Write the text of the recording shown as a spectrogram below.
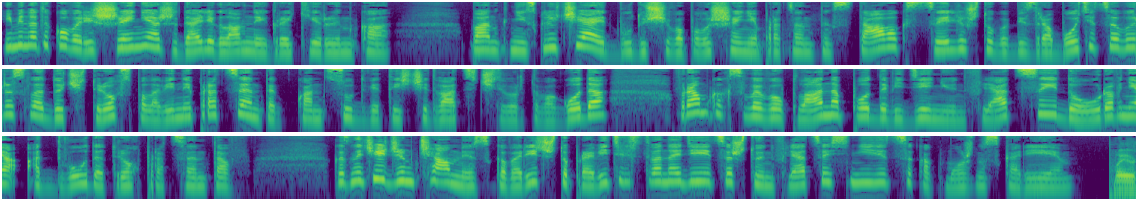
Именно такого решения ожидали главные игроки рынка. Банк не исключает будущего повышения процентных ставок с целью, чтобы безработица выросла до 4,5% к концу 2024 года в рамках своего плана по доведению инфляции до уровня от 2 до 3%. Казначей Джим Чалмес говорит, что правительство надеется, что инфляция снизится как можно скорее. Uh,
